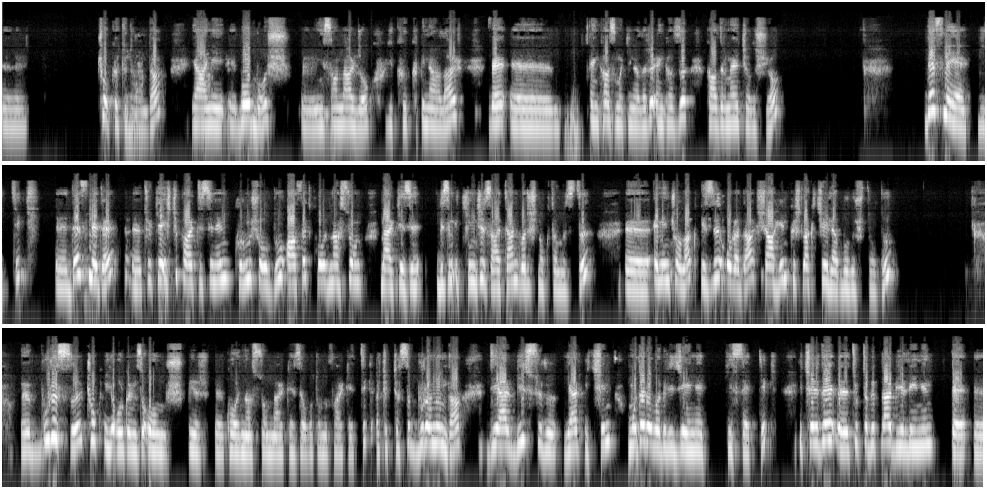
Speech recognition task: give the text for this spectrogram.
çok kötü durumda. Yani e, bomboş, e, insanlar yok, yıkık binalar ve e, enkaz makineleri enkazı kaldırmaya çalışıyor. Defne'ye gittik. E, Defne'de e, Türkiye İşçi Partisi'nin kurmuş olduğu Afet Koordinasyon Merkezi bizim ikinci zaten varış noktamızdı. E, Emin Çolak bizi orada Şahin Kışlakçı ile buluşturdu. Burası çok iyi organize olmuş bir koordinasyon merkezi olduğunu fark ettik. Açıkçası buranın da diğer bir sürü yer için model olabileceğini hissettik. İçeride Türk Tabipler Birliği'nin de e,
